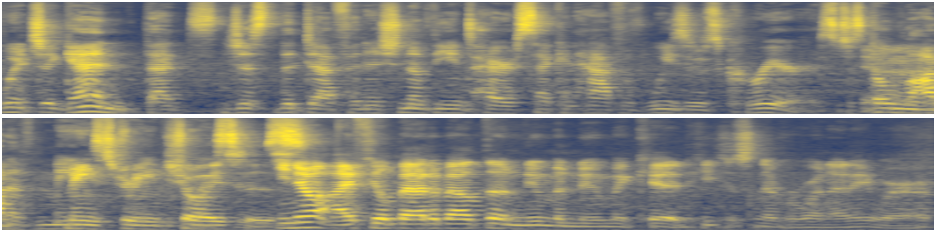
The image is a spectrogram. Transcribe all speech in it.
Which again, that's just the definition of the entire second half of Weezer's career. It's just a Yeah. lot of mainstream, Mainstream choices. choices. You know, I feel bad about the Numa Numa kid. He just never went anywhere.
